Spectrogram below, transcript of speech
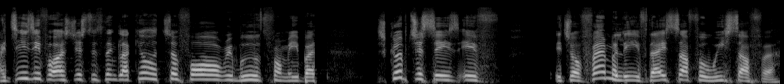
It's easy for us just to think like, oh, it's so far removed from me. But Scripture says if it's your family, if they suffer, we suffer.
